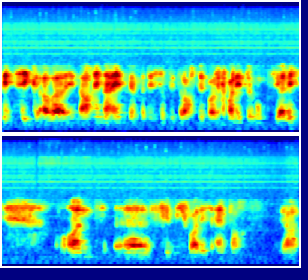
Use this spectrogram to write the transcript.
witzig, aber im Nachhinein, wenn man das so betrachtet, war es gar nicht so so ungefährlich. Und äh, für mich war das einfach, ja,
